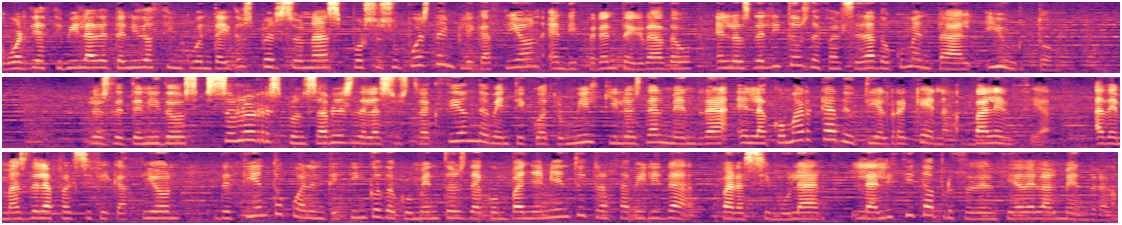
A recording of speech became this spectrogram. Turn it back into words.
Guardia Civil ha detenido a 52 personas por su supuesta implicación en diferente grado en los delitos de falsedad documental y hurto. Los detenidos son los responsables de la sustracción de 24.000 kilos de almendra en la comarca de Utiel-Requena, Valencia, además de la falsificación de 145 documentos de acompañamiento y trazabilidad para simular la lícita procedencia de la almendra.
